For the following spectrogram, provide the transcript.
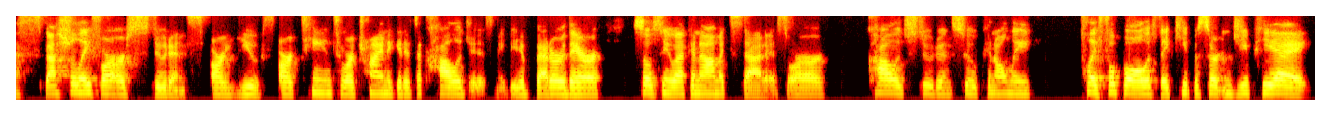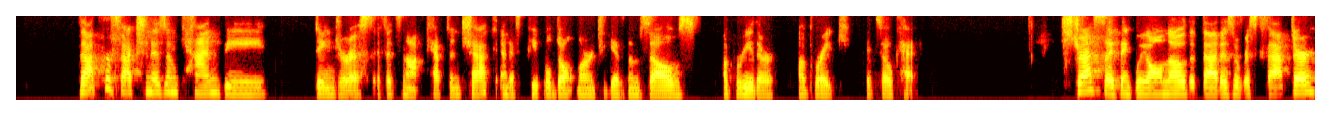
especially for our students, our youth, our teens who are trying to get into colleges, maybe to better their socioeconomic status, or our college students who can only play football if they keep a certain GPA. That perfectionism can be dangerous if it's not kept in check and if people don't learn to give themselves a breather, a break. It's okay. Stress, I think we all know that that is a risk factor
